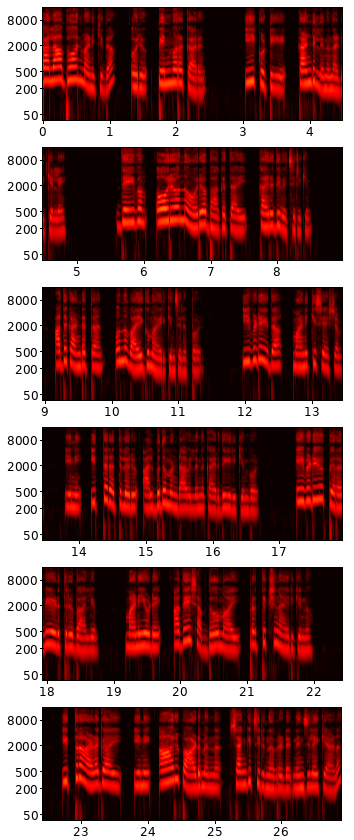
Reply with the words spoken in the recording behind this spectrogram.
കലാഭവൻ മണിക്കിത ഒരു പിന്മുറക്കാരൻ. ഈ കുട്ടിയെ കണ്ടില്ലെന്ന് നടിക്കല്ലേ? ദൈവം ഓരോന്ന് ഓരോ ഭാഗത്തായി കരുതി വച്ചിരിക്കും. അത് കണ്ടെത്താൻ ഒന്ന് വൈകുമായിരിക്കും ചിലപ്പോൾ. ഇവിടെ ഇതാ മണിക്ക് ശേഷം ഇനി ഇത്തരത്തിലൊരു അത്ഭുതമുണ്ടാവില്ലെന്ന് കരുതിയിരിക്കുമ്പോൾ എവിടെയോ പിറവിയെടുത്തൊരു ബാല്യം മണിയുടെ അതേ ശബ്ദവുമായി പ്രത്യക്ഷനായിരിക്കുന്നു. ഇത്ര അഴകായി ഇനി ആരു പാടുമെന്ന് ശങ്കിച്ചിരുന്നവരുടെ നെഞ്ചിലേക്കാണ്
